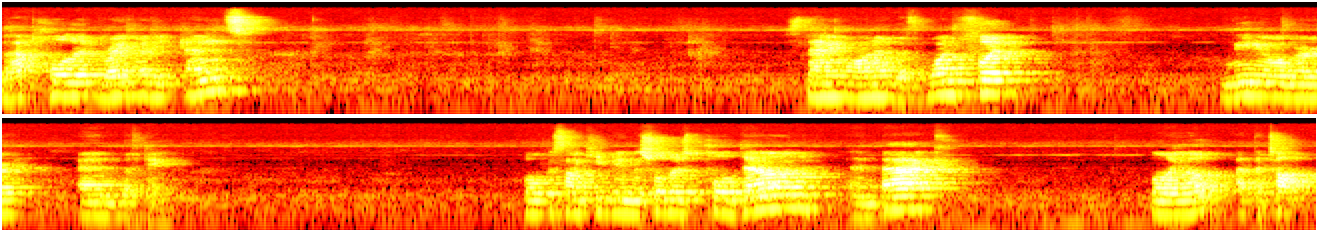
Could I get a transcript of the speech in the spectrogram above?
You'll have to hold it right near the ends. Standing on it with one foot, leaning over and lifting. Focus on keeping the shoulders pulled down and back, blowing out at the top.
